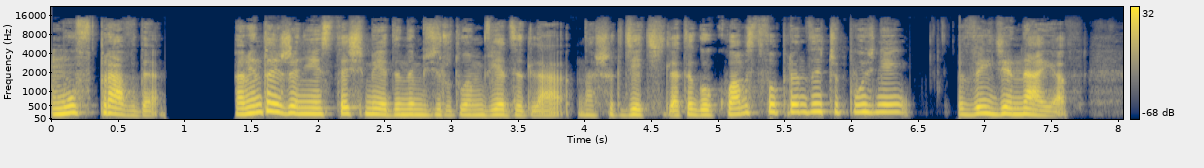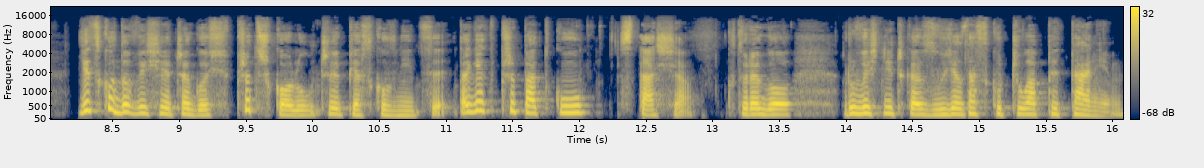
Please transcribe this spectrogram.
Mów prawdę. Pamiętaj, że nie jesteśmy jedynym źródłem wiedzy dla naszych dzieci, dlatego kłamstwo prędzej czy później wyjdzie na jaw. Dziecko dowie się czegoś w przedszkolu czy piaskownicy, tak jak w przypadku Stasia, którego rówieśniczka Zuzia zaskoczyła pytaniem:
